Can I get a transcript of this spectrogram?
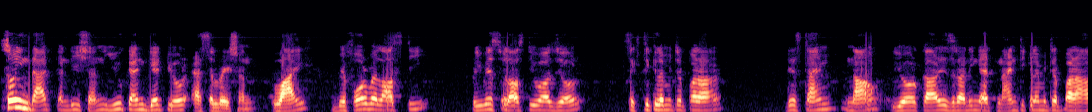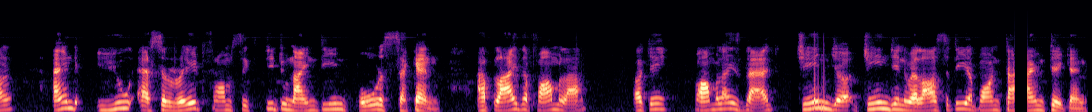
so in that condition, you can get your acceleration. Why? Before velocity, previous velocity was your 60 kilometer per hour. This time now your car is running at 90 kilometer per hour and you accelerate from 60 to 90 in 4 seconds. Apply the formula okay? Formula is that change uh, change in velocity upon time taken.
